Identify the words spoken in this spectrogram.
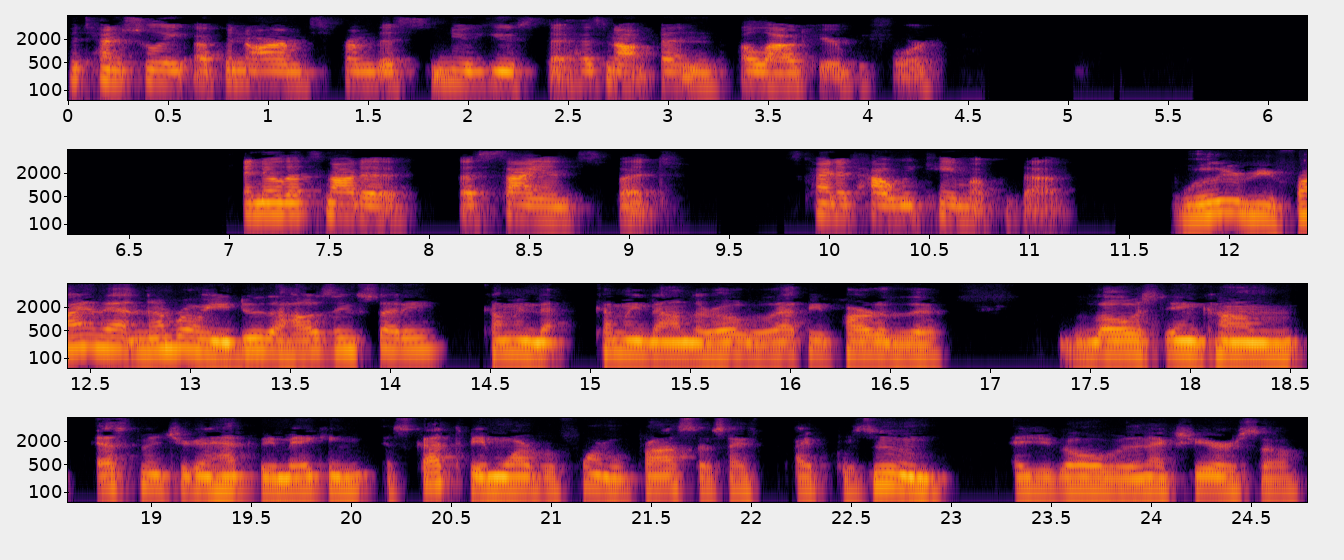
potentially up in arms from this new use that has not been allowed here before. I know that's not a, a science, but it's kind of how we came up with that. Will you refine that number when you do the housing study coming da- coming down the road? Will that be part of the lowest income estimates you're going to have to be making? It's got to be more of a formal process, I, I presume, as you go over the next year or so.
